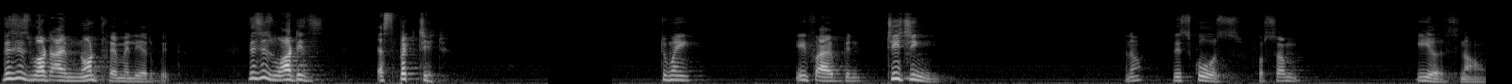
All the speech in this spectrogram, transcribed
this is what I am not familiar with, this is what is expected to my if I have been teaching you know this course for some years now,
